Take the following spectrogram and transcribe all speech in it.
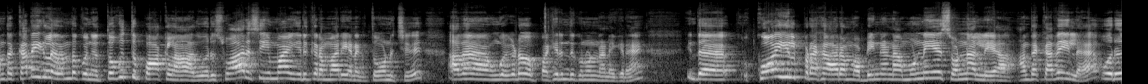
அந்த கதைகளை வந்து கொஞ்சம் தொகுத்து பார்க்கலாம். அது ஒரு சுவாரஸ்யமாக இருக்கிற மாதிரி எனக்கு தோணுச்சு. அதை உங்ககிட்ட பகிர்ந்துக்கணும்னு நினைக்கிறேன். இந்த கோயில் பிரகாரம் அப்படின்னு நான் முன்னையே சொன்னேன் இல்லையா? அந்த கதையில் ஒரு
